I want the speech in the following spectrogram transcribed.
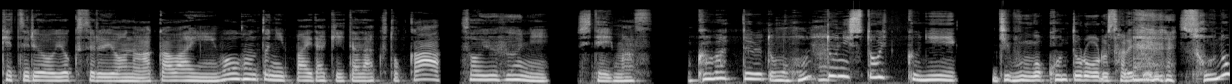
血流を良くするような赤ワインを本当に一杯だけいただくとか、そういうふうにしています。伺ってるともう本当にストイックに自分をコントロールされてる。その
